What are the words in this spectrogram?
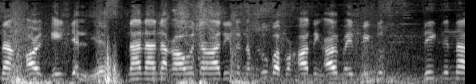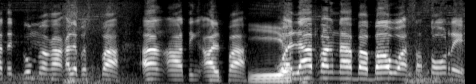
ng Archangel. Yes. Nananakawan na nga dito ng blue buff ang ating Alpha Invictus. Tignan natin kung makakalabas pa ang ating Alpha. Yun. Wala pang nababawa sa torre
